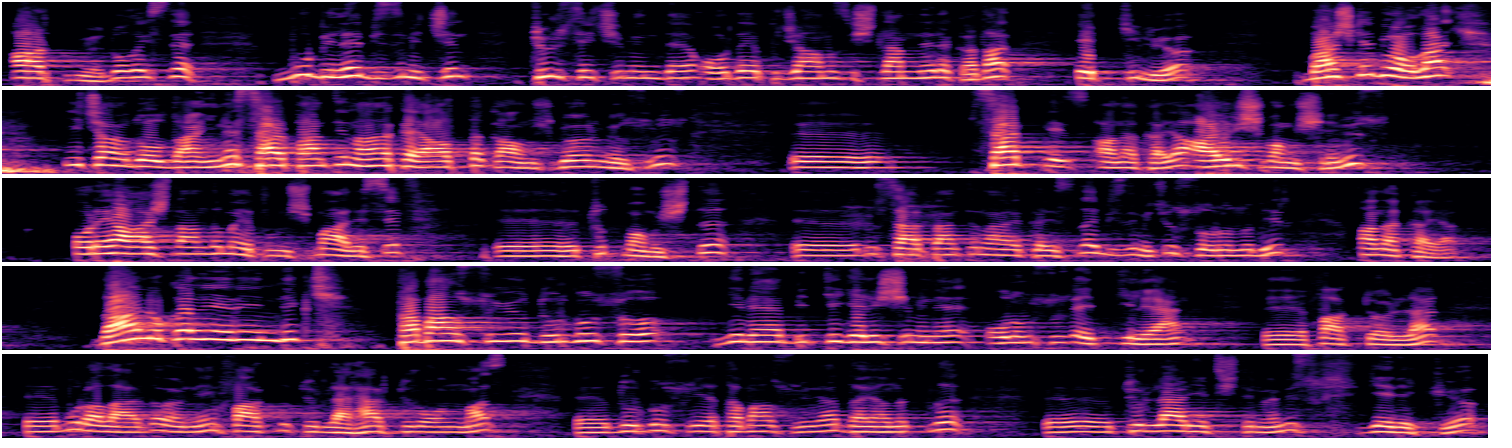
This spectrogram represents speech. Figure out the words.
artmıyor. Dolayısıyla bu bile bizim için tür seçiminde orada yapacağımız işlemlere kadar etkiliyor. Başka bir olay İç Anadolu'dan yine serpentin anakaya altta kalmış görmüyorsunuz. E, sert bir anakaya ayrışmamış henüz. Oraya ağaçlandırma yapılmış maalesef. E, tutmamıştı. E, bu serpentin anakayası da bizim için sorunlu bir anakaya. Daha lokal yere indik. Taban suyu, durgun su yine bitki gelişimini olumsuz etkileyen e, faktörler. E, buralarda örneğin farklı türler, her tür olmaz. E, durgun suya, taban suyuna dayanıklı e, türler yetiştirmemiz gerekiyor.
